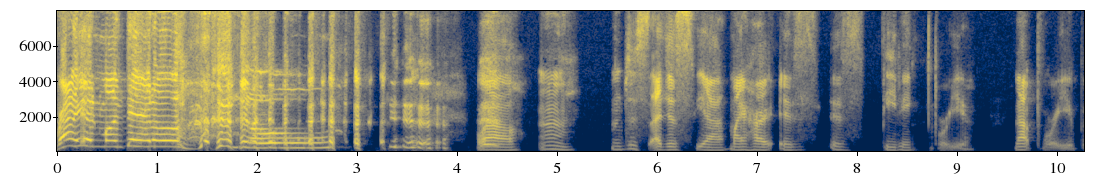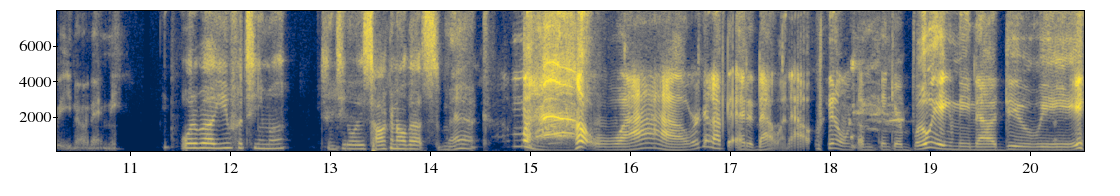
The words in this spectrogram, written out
Ryan Montero. no. wow. Mm. I'm just, I just, yeah, my heart is is beating for you, not for you, but you know what I mean. What about you, Fatima? Since you always talking all that smack. wow, we're gonna have to edit that one out. We don't think you're bullying me now, do we?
